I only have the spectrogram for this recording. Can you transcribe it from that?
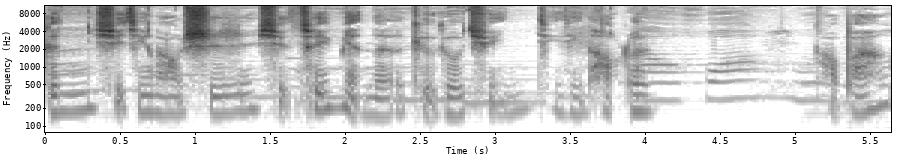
跟许静老师学催眠的 QQ 群进行讨论，好吧？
